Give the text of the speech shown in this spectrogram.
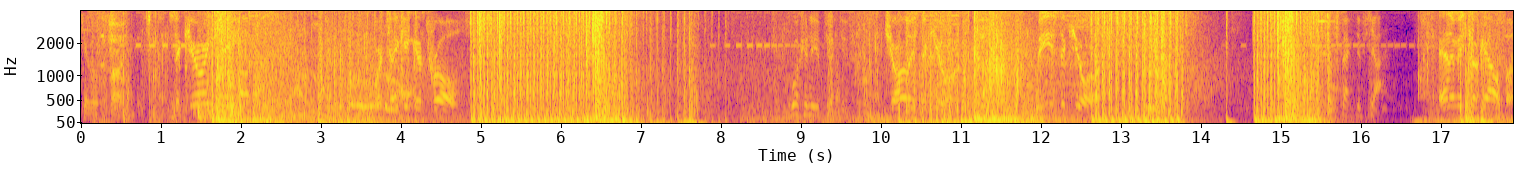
give a fuck. Securing C. We're taking control. Working the objective. Charlie secure. B secure. Effective shot. Enemy took Alpha.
